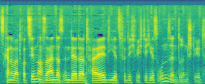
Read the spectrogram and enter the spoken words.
Es kann aber trotzdem noch sein, dass in der Datei, die jetzt für dich wichtig ist, Unsinn drin steht.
